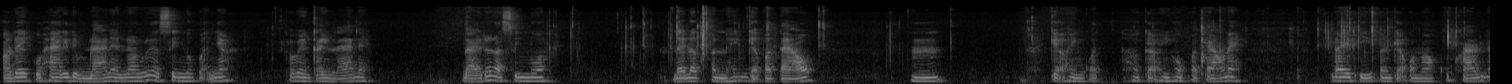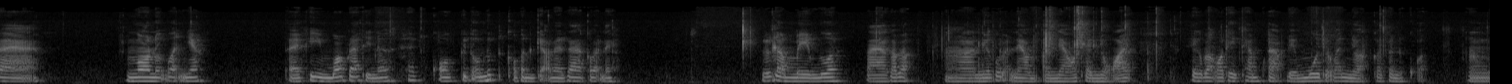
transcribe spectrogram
Ở đây có hai cái điểm lá này nó rất là xinh luôn các bạn nhá. Có bên cành lá này. Đấy rất là xinh luôn. Đây là phần hình kẹo quả táo. Ừ. kẹo hình quả kẹo hình hộp quả táo này đây thì phần kẹo của nó cũng khá là ngon nữa các bạn nhé. Đấy khi mình bóp ra thì nó sẽ có cái lỗ nứt có phần kẹo này ra các bạn này. Rất là mềm luôn. Và các bạn à, nếu các bạn nào ở nhà có trẻ nhỏ ấy, thì các bạn có thể tham khảo để mua cho các bạn nhỏ cái phần của um,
